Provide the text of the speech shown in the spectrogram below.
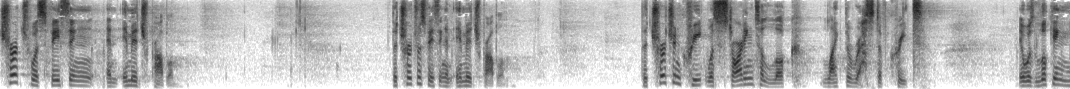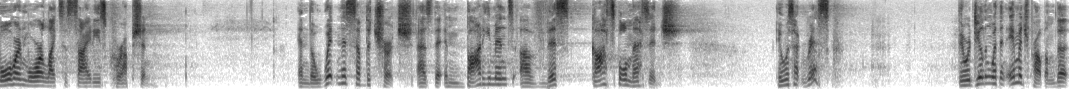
church was facing an image problem. The church was facing an image problem. The church in Crete was starting to look like the rest of Crete. It was looking more and more like society's corruption. And the witness of the church as the embodiment of this gospel message, it was at risk. They were dealing with an image problem. The,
